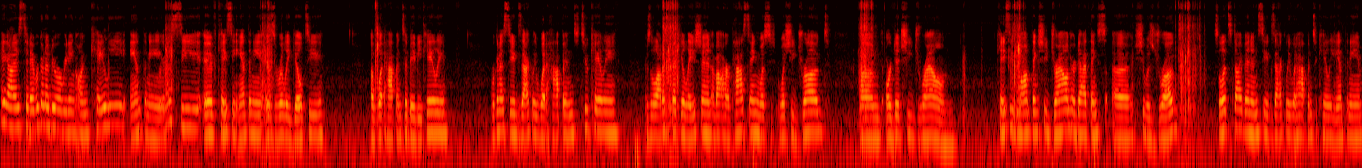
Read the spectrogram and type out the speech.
Hey guys, today we're going to do a reading on Caylee Anthony. We're going to see if Casey Anthony is really guilty of what happened to baby Caylee. We're going to see exactly what happened to Caylee. There's a lot of speculation about her passing. Was, was she drugged um, or did she drown? Casey's mom thinks she drowned. Her dad thinks uh, she was drugged. So let's dive in and see exactly what happened to Caylee Anthony.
